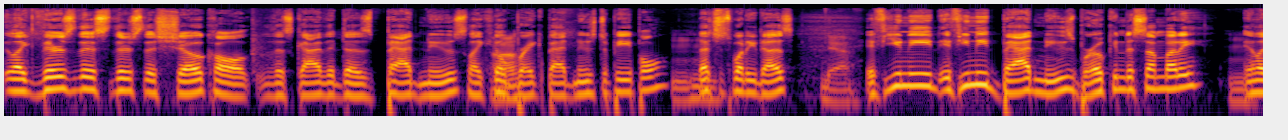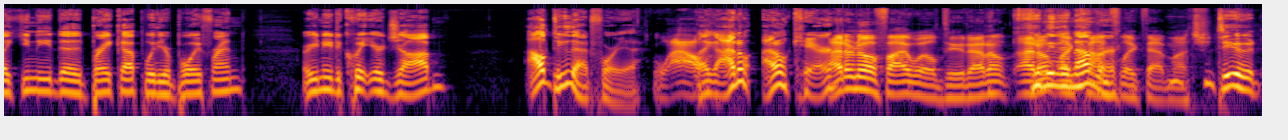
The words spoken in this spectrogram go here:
like there's this there's this show called this guy that does bad news like he'll break bad news to people that's just what he does Uh-huh. Mm-hmm. Yeah. if you need if you need bad news broken to somebody Hmm. and like you need to break up with your boyfriend or you need to quit your job i'll do that for you Wow. like i don't i don't care I don't know if I will, dude. I don't. I Give don't like number. conflict that much. dude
